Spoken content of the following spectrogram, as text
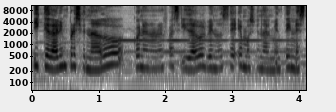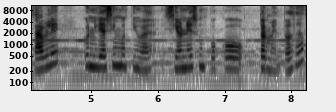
y quedar impresionado con enorme facilidad volviéndose emocionalmente inestable con ideas y motivaciones un poco tormentosas.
